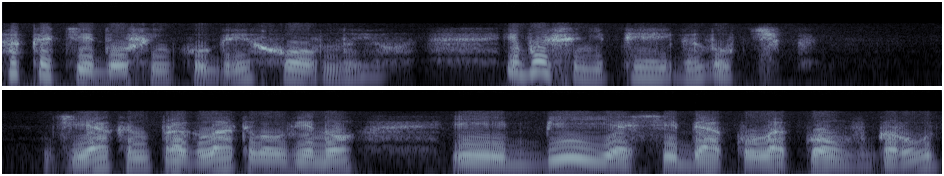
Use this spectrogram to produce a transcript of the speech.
окати душеньку греховную, и больше не пей, голубчик». Дьякон проглатывал вино и, бия себя кулаком в грудь,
